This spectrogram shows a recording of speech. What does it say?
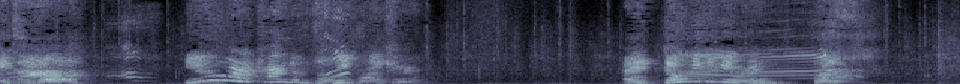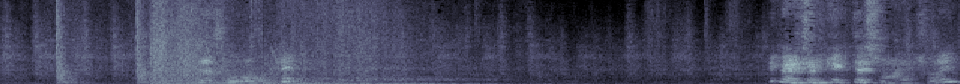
Anita. You are kind of the weak link here. I don't mean to be rude, but that's a little kick. I think I should kick this one actually.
